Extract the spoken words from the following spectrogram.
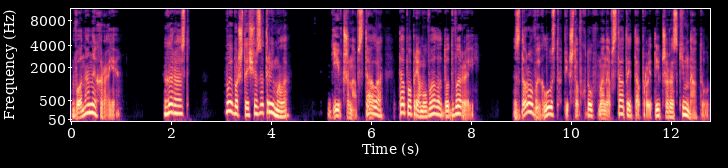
вона не грає. Гаразд, вибачте, що затримала. Дівчина встала та попрямувала до дверей. Здоровий глуст підштовхнув мене встати та пройти через кімнату.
